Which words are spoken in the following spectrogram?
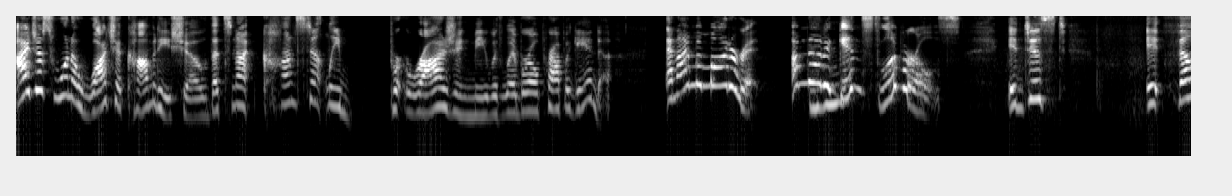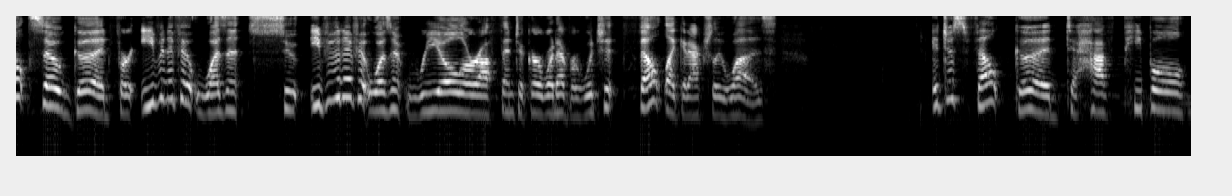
I just want to watch a comedy show that's not constantly barraging me with liberal propaganda. And I'm a moderate. I'm not mm-hmm. against liberals. It just it felt so good for even if it wasn't su- even if it wasn't real or authentic or whatever, which it felt like it actually was. It just felt good to have people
